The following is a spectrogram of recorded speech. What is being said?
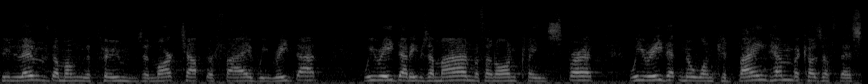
who lived among the tombs. In Mark chapter 5, we read that. We read that he was a man with an unclean spirit. We read that no one could bind him because of this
